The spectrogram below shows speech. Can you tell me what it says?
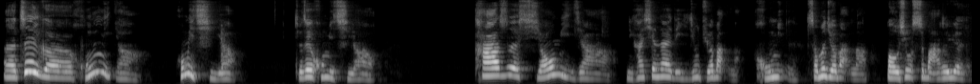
呃，这个红米啊，红米七啊。就这个红米七啊，它是小米家，你看现在的已经绝版了。红米的什么绝版了？保修十八个月的。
